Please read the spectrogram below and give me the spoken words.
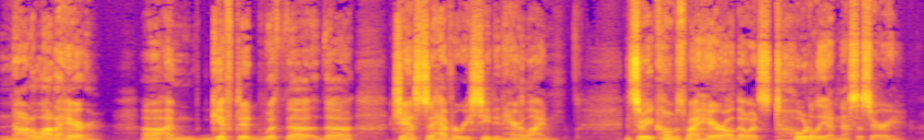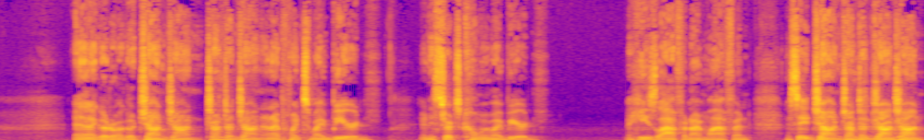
not a lot of hair. Uh, I'm gifted with the the chance to have a receding hairline, and so he combs my hair, although it's totally unnecessary. And I go to him, I go, John, John, John, John, John, and I point to my beard, and he starts combing my beard. He's laughing, I'm laughing. I say, John, John, John, John, John,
